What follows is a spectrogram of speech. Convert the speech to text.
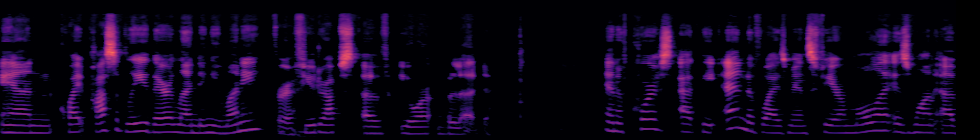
and quite possibly they're lending you money for a few drops of your blood. And of course, at the end of Wise Man's Fear, Mola is one of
